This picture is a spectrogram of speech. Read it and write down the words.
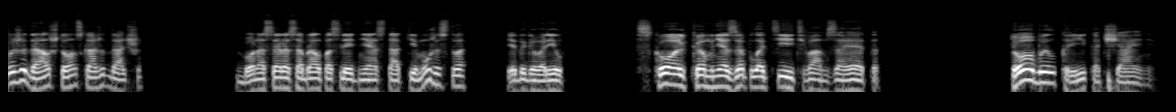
выжидал, что он скажет дальше. Бонасера собрал последние остатки мужества и договорил. — Сколько мне заплатить вам за это? То был крик отчаяния.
